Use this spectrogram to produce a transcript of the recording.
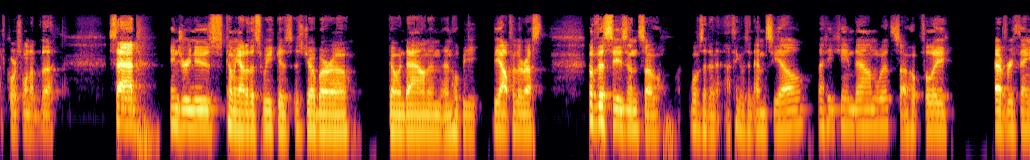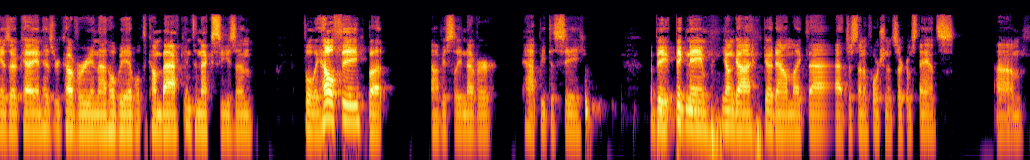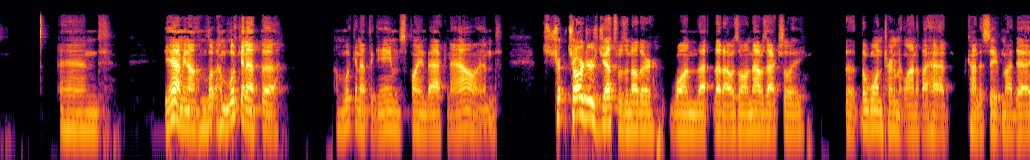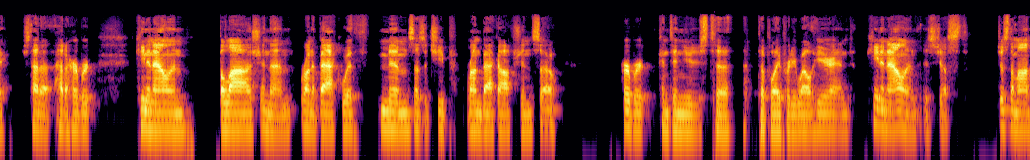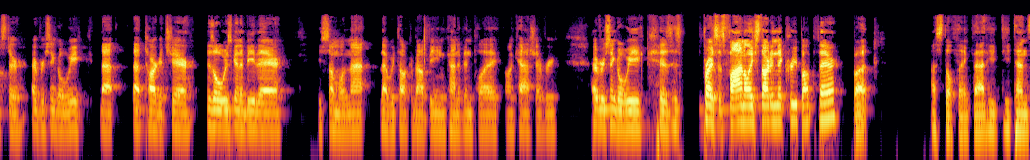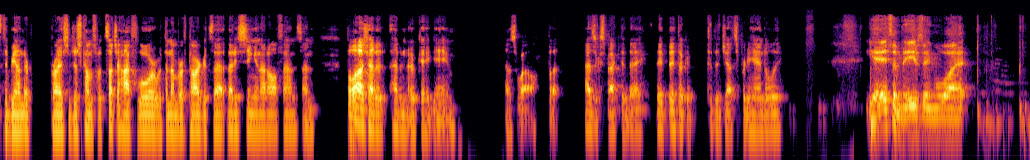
Of course, one of the sad injury news coming out of this week is, is Joe Burrow going down, and, and he'll be, be out for the rest of this season. So, what was it? An, I think it was an MCL that he came down with. So, hopefully, everything is okay in his recovery and that he'll be able to come back into next season fully healthy, but obviously, never happy to see a big big name young guy go down like that. Just an unfortunate circumstance. Um, and yeah, I mean, I'm lo- I'm looking at the I'm looking at the games playing back now, and Ch- Chargers Jets was another one that that I was on. That was actually the the one tournament lineup I had kind of saved my day. Just had a had a Herbert, Keenan Allen, Ballage, and then run it back with Mims as a cheap run back option. So Herbert continues to to play pretty well here, and Keenan Allen is just just a monster every single week. That that target share is always going to be there. He's someone that that we talk about being kind of in play on cash every every single week. His his price is finally starting to creep up there, but I still think that he he tends to be underpriced and just comes with such a high floor with the number of targets that, that he's seeing in that offense. And Ballage had a, had an okay game as well. But as expected. They, they they took it to the Jets pretty handily. Yeah, it's amazing what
